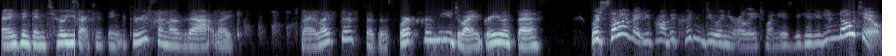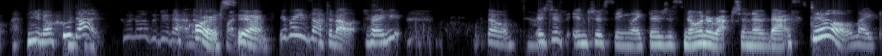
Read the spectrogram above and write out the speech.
And i think until you start to think through some of that like do i like this? Does this work for me? Do i agree with this? Which some of it you probably couldn't do in your early 20s because you didn't know to. You know who mm-hmm. does? Who knows to do that of course yeah. Your brain's not developed right so it's just interesting like there's just no interruption of that still like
